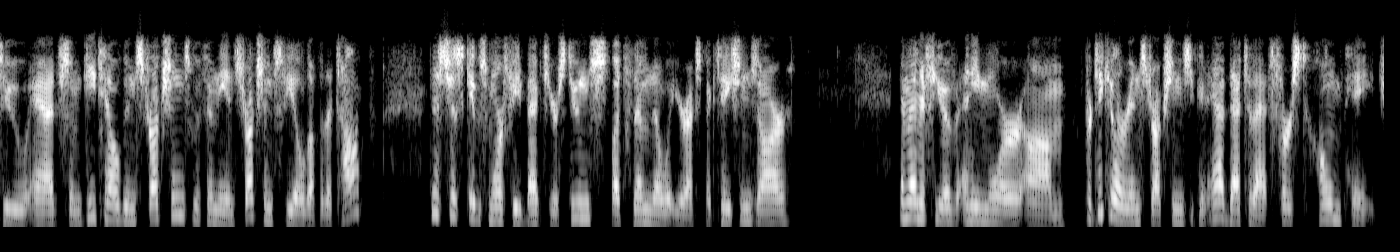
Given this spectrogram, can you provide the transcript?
to add some detailed instructions within the instructions field up at the top, this just gives more feedback to your students, lets them know what your expectations are. And then if you have any more um, particular instructions, you can add that to that first home page.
